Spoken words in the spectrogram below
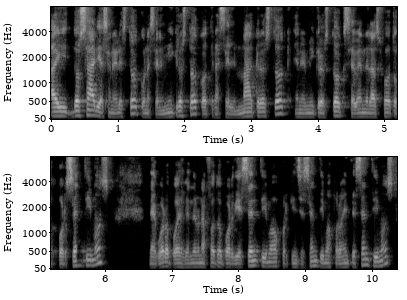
hay dos áreas en el stock, una es el microstock, otra es el macrostock. En el microstock se venden las fotos por céntimos, ¿de acuerdo? Puedes vender una foto por 10 céntimos, por 15 céntimos, por 20 céntimos,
